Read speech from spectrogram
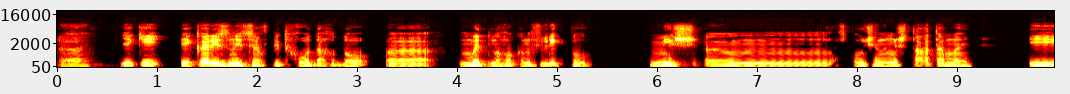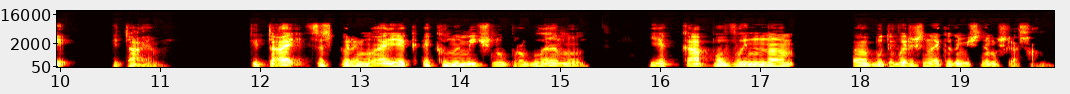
е, які, яка різниця в підходах до е, митного конфлікту між ем, Сполученими Штатами і Китаєм? Китай це сприймає як економічну проблему, яка повинна е, бути вирішена економічними шляхами.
